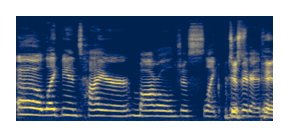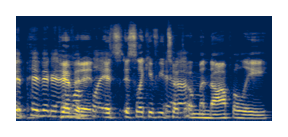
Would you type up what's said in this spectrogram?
oh, like the entire model just like pivoted, just pi- it pivoted, pivoted. It's it's like if you yeah. took a Monopoly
